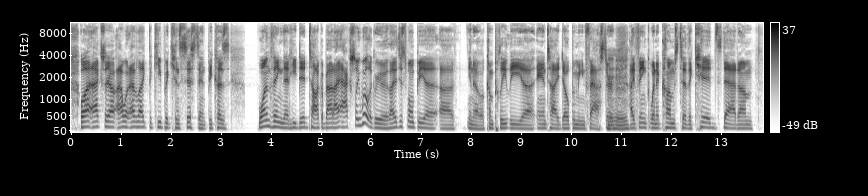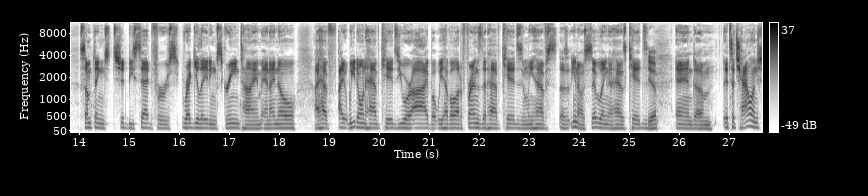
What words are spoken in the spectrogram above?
Well, actually, I, I would. I'd like to keep it consistent because one thing that he did talk about, I actually will agree with. I just won't be a, a you know a completely uh, anti dopamine faster. Mhm. I think when it comes to the kids that um something should be said for regulating screen time and i know i have i we don't have kids you or i but we have a lot of friends that have kids and we have a, you know a sibling that has kids Yep. and um, it's a challenge,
